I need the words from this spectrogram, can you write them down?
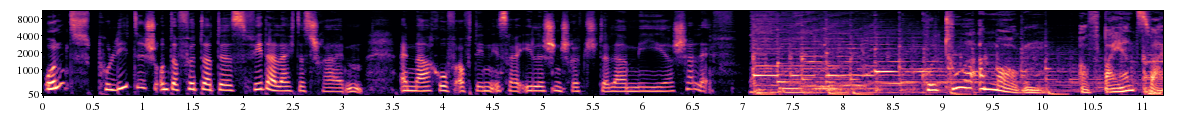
Und politisch unterfüttertes, federleichtes Schreiben. Ein Nachruf auf den israelischen Schriftsteller Meir Shalev. Kultur am Morgen auf Bayern 2.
